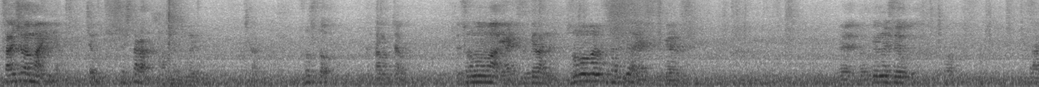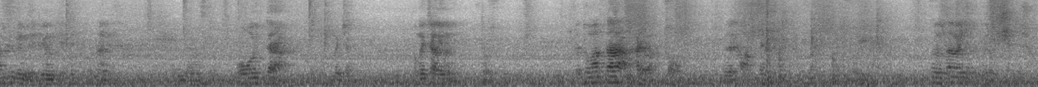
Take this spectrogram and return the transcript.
最初はまあいいやでもそしたらパッと止める。そうすると固まっちゃう。でそのままやり続けられない。そのままの先ではやり続けられない。えーと受けの人よくサービスゲームでビュンってこうなんですこう言ったら止めちゃう止めちゃうようにどうぞで止まったら彼はそうそれで変わってそういうそれお互いに協力してるでしょ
